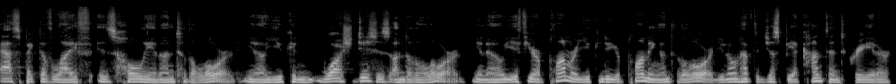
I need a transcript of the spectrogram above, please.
aspect of life is holy and unto the Lord. You know, you can wash dishes unto the Lord. You know, if you're a plumber, you can do your plumbing unto the Lord. You don't have to just be a content creator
